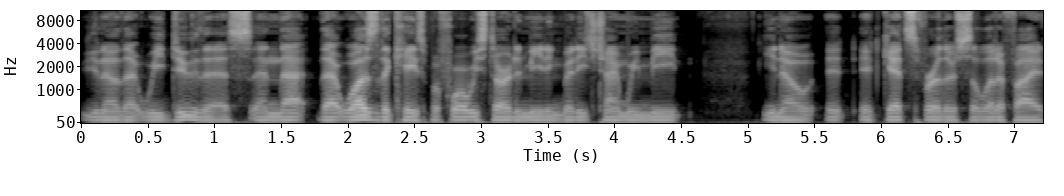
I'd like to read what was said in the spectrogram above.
you know, that we do this. And that, that was the case before we started meeting. But each time we meet, you know it, it gets further solidified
